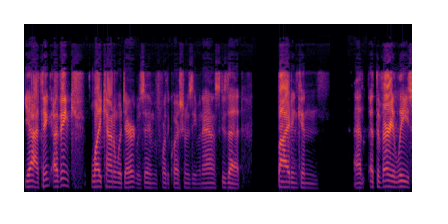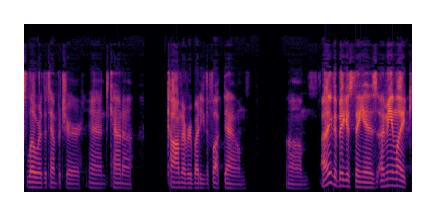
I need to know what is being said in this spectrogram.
Yeah, I think I think like kind of what Derek was saying before the question was even asked is that Biden can at at the very least lower the temperature and kind of calm everybody the fuck down. Um, I think the biggest thing is, I mean, like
